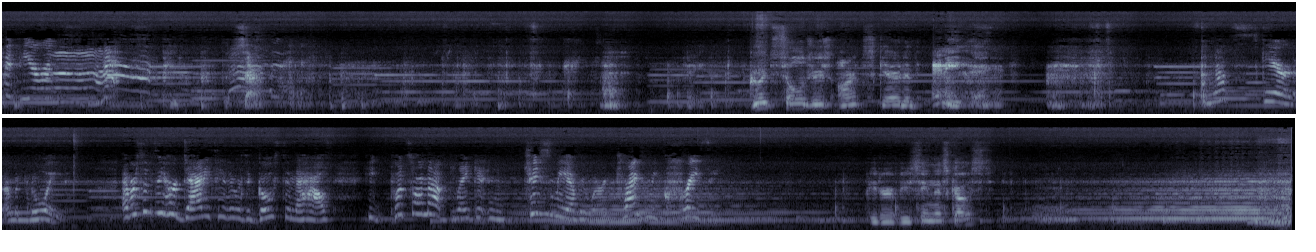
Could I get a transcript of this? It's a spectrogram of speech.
Stop it, Vera. Sarah. Hey, good soldiers aren't scared of anything. I'm not scared. I'm annoyed. Ever since we heard Daddy say there was a ghost in the house, he puts on that blanket and chases me everywhere. It drives me crazy. Peter, have you seen this ghost?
